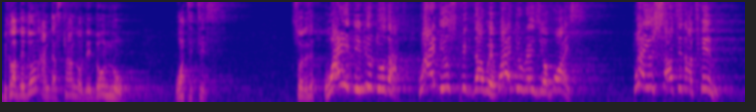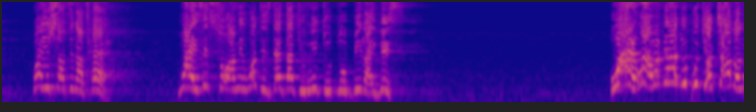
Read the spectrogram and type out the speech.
because they don't understand or they don't know what it is. So they say, Why did you do that? Why do you speak that way? Why do you raise your voice? Why are you shouting at him? Why are you shouting at her? Why is it so? I mean, what is that that you need to, to be like this? Why? Why? I mean, how do you put your child on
